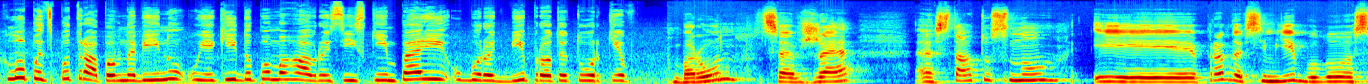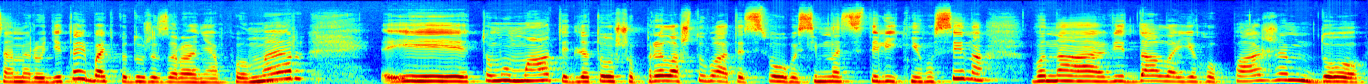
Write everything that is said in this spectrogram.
Хлопець потрапив на війну, у якій допомагав Російській імперії у боротьбі проти турків. Барон це вже е, статусно. І правда, в сім'ї було семеро дітей. Батько дуже зарані помер. І тому мати для того, щоб прилаштувати свого 17-літнього сина, вона віддала його пажем до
